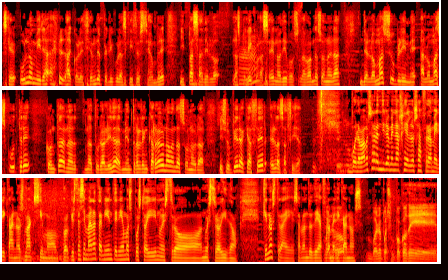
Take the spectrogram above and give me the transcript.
Es que uno mira la colección de películas que hizo este hombre y pasa de lo, las películas, ¿eh? no digo la banda sonora, de lo más sublime a lo más cutre con toda naturalidad. Mientras le encargara una banda sonora y supiera qué hacer, él las hacía. Bueno, vamos a rendir homenaje a los afroamericanos, Máximo, porque esta semana también teníamos puesto ahí nuestro, nuestro oído. ¿Qué nos traes hablando de afroamericanos? Bueno, pues un poco de,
